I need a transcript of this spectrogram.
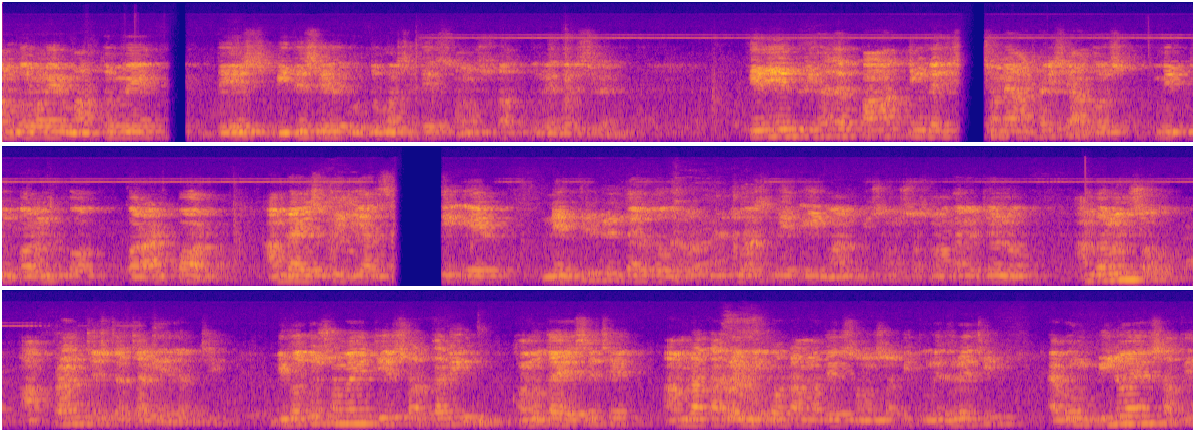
আন্দোলনের মাধ্যমে দেশ বিদেশে উর্দুভাষীদের সমস্যা তিনি দুই হাজার পাঁচ ইংরেজি সনে আঠাইশে আগস্ট মৃত্যুবরণ করার পর আমরা এর উর্দুভাষীদের এই মানবিক সমস্যা সমাধানের জন্য আন্দোলন সহ আপ্রাণ চেষ্টা চালিয়ে যাচ্ছি। বিগত সময়ে যে সরকারি ক্ষমতায় এসেছে, আমরা তাদের নিকট আমাদের সমস্যাটি তুলে ধরেছি এবং বিনয়ের সাথে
